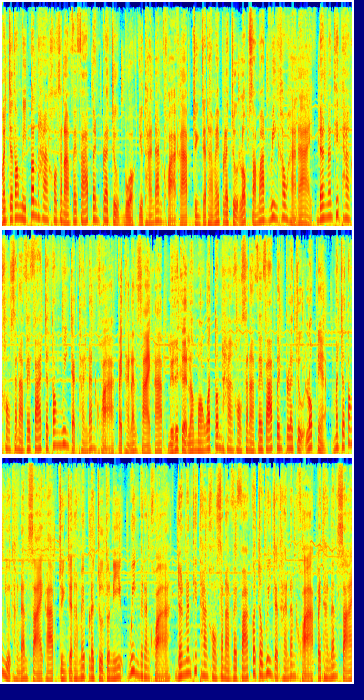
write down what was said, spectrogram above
มันจะต้องมีต้นทางของสนามไฟฟ้าเป็นประจุบวกอยู่ทางด้านขวาครับ จึงจะทำให้ประจุลบสามารถวิ่งเข้าหาได้ ดังนั้นทิศทางของสนามไฟฟ้าจะต้องวิ่งจากทางด้านขวาไปทางด้านซ้ายครับ หรือเกิดเรามองว่าต้นทางของสนามไฟฟ้าเป็นประจุลบเนี่ย มันจะต้องอยู่ทางด้านซ้ายครับ จึงจะทำให้ประจุตัวนี้วิ่งไปทางขวา ดังนั้นทิศทางของสนามไฟฟ้าก็จะวิ่งจากทางด้านขวาไปทางด้านซ้าย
